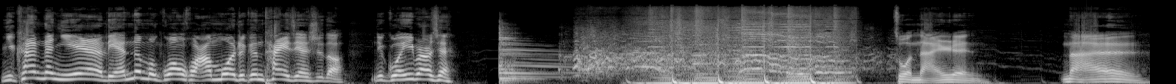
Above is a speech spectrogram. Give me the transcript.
你看看你脸那么光滑，摸着跟太监似的，你滚一边去。做男人难。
